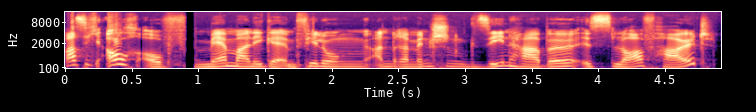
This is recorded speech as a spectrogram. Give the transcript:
Was ich auch auf mehrmalige Empfehlungen anderer Menschen gesehen habe, ist Love Heart.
